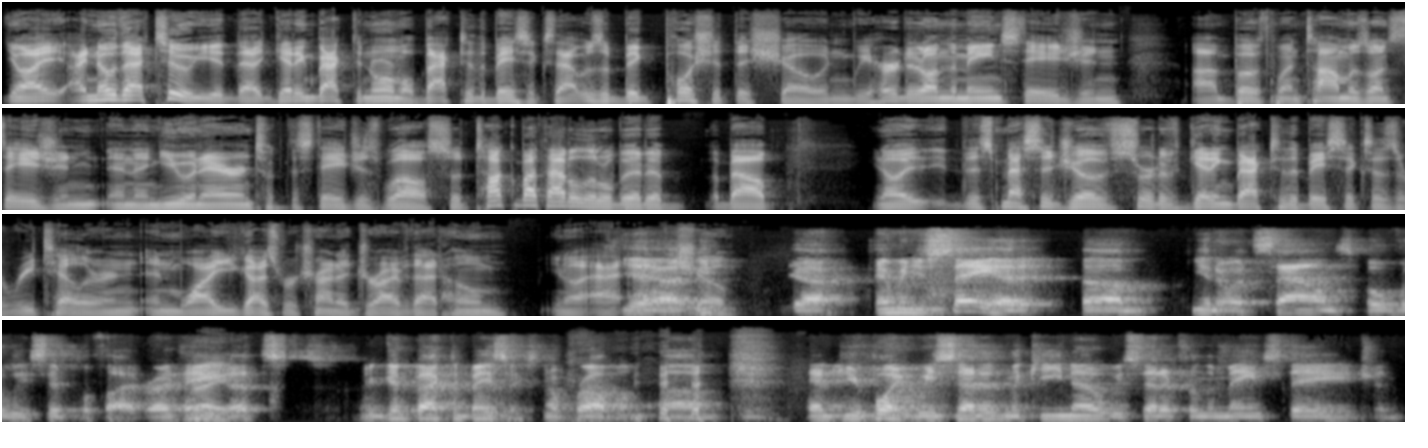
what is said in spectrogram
you know, I, I know that too. You, that getting back to normal, back to the basics, that was a big push at this show, and we heard it on the main stage, and um, both when Tom was on stage, and and then you and Aaron took the stage as well. So talk about that a little bit about you know this message of sort of getting back to the basics as a retailer, and, and why you guys were trying to drive that home. You know, at, yeah, at the show. Yeah, and when you say it, um, you know, it sounds overly simplified, right? Hey, right. that's get back to basics, no problem. Um, and to your point, we said it in the keynote, we said it from the main stage, and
